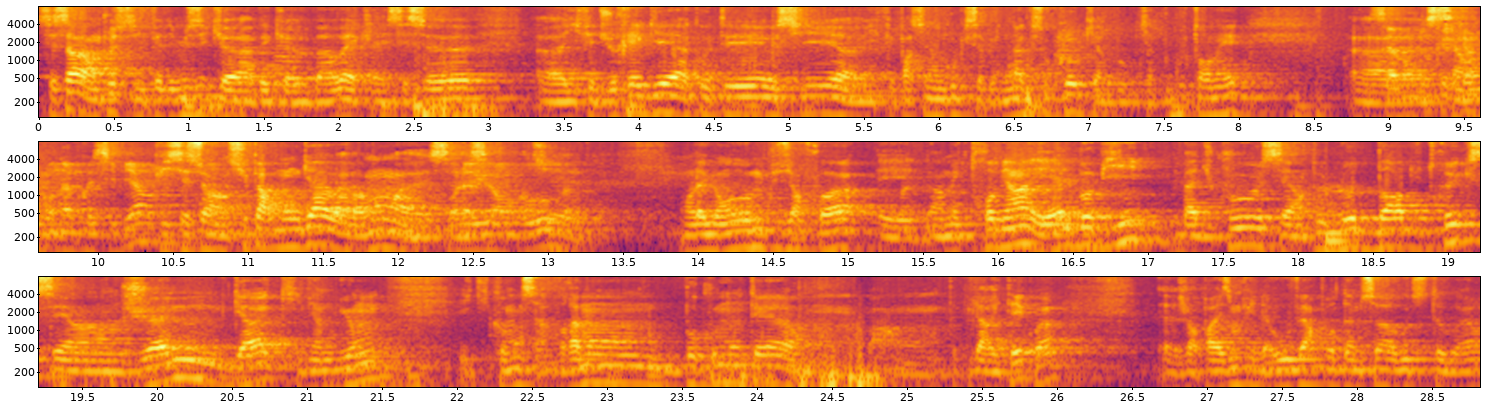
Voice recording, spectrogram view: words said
c'est ça en plus il fait des musiques avec bah ouais avec la SSE, il fait du reggae à côté aussi, il fait partie d'un groupe qui s'appelle Naxuko qui a, beaucoup- qui a beaucoup tourné. C'est avant tout quelqu'un un- qu'on apprécie bien. Puis c'est sur un super bon gars, ouais, vraiment. On l'a eu en euh, On l'a eu en home plusieurs fois et un mec trop bien. Et El Bobby, bah du coup c'est un peu l'autre bord du truc. C'est un jeune gars qui vient de Lyon et qui commence à vraiment beaucoup monter en, bah, popularité quoi. Euh, genre par exemple il a ouvert pour Damso à Woodstower.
